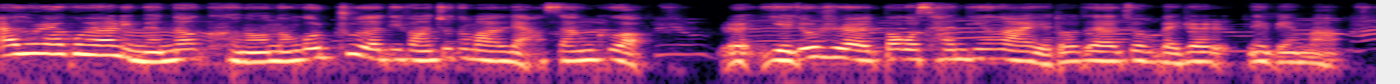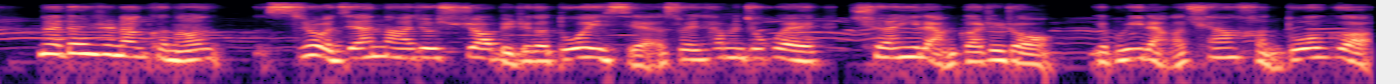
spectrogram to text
埃托沙公园里面呢，可能能够住的地方就那么两三个，呃，也就是包括餐厅啊，也都在就围着那边嘛。那但是呢，可能洗手间呢就需要比这个多一些，所以他们就会圈一两个这种，也不是一两个，圈很多个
